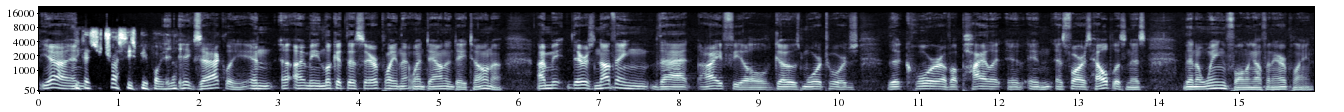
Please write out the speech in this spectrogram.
yeah, and because you trust these people. You know. Exactly. And uh, I mean, look at this airplane that went down in Daytona. I mean, there's nothing that I feel goes more towards the core of a pilot in, in as far as helplessness than a wing falling off an airplane.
